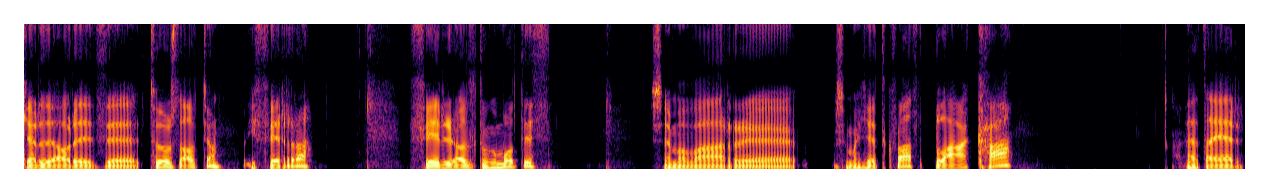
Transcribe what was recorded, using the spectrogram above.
gerði árið eh, 2018 í fyrra fyrir öldungamótið sem að var eh, sem að hétt hvað? Blaka þetta er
